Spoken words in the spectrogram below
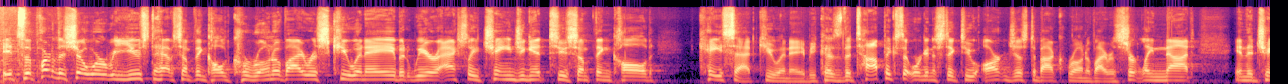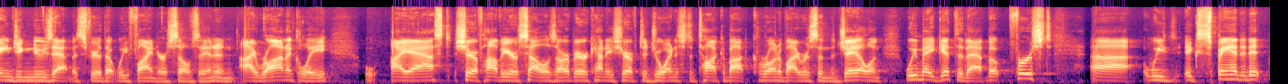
It's the part of the show where we used to have something called coronavirus Q&A, but we are actually changing it to something called KSAT Q&A because the topics that we're going to stick to aren't just about coronavirus, certainly not in the changing news atmosphere that we find ourselves in. And ironically, I asked Sheriff Javier Salazar, Bexar County Sheriff, to join us to talk about coronavirus in the jail, and we may get to that. But first, uh, we expanded it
